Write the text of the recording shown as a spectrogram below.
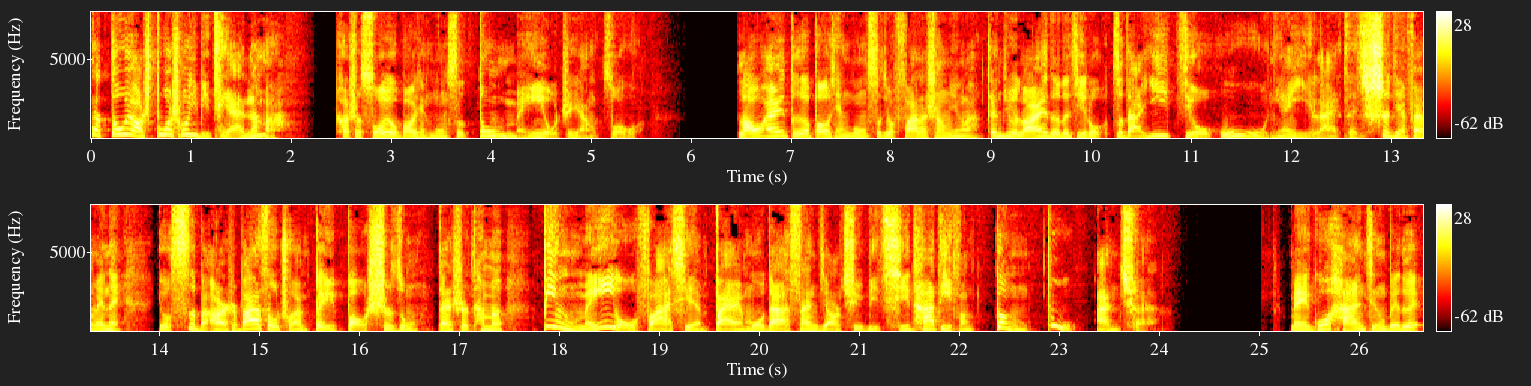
那都要多收一笔钱的嘛。可是所有保险公司都没有这样做过。劳埃德保险公司就发了声明了。根据劳埃德的记录，自打1955年以来，在事件范围内有428艘船被曝失踪，但是他们并没有发现百慕大三角区比其他地方更不安全。美国海岸警备队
